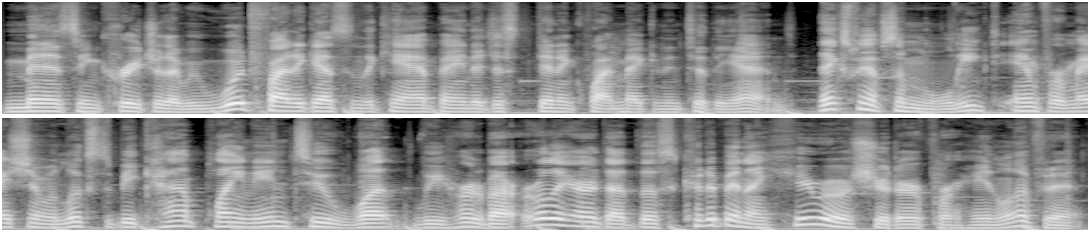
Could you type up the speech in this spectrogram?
menacing creature that we would fight against in the campaign that just didn't quite make it into the end. Next, we have some leaked information which looks to be kind of playing into what we heard about earlier, that this could have been a hero shooter for Halo Infinite.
